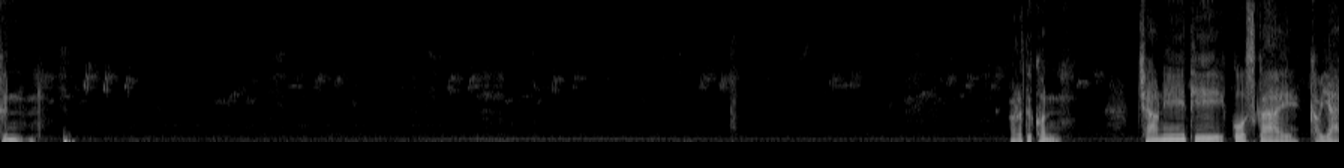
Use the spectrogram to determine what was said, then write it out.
ขึ้น เอาละทุกคน เช้านี้ที่โกสกายเขาใหญ่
